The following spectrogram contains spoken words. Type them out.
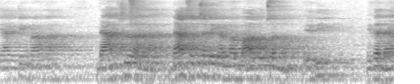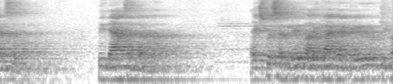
యాక్టింగ్ రాదా? డ్యాన్స్ రాలా డ్యాన్స్ వచ్చాను కన్నా బాగా వచ్చాను ఏది? ఇదే డ్యాన్స్ ఇది డ్యాన్స్ అంటారు ఎక్స్ప్రెషన్ లేదు ఐ కాంటాక్ట్ లేదు కింద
